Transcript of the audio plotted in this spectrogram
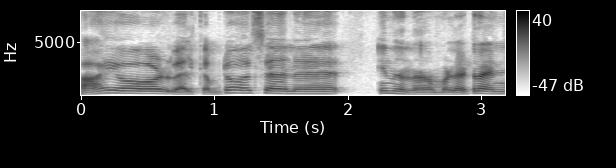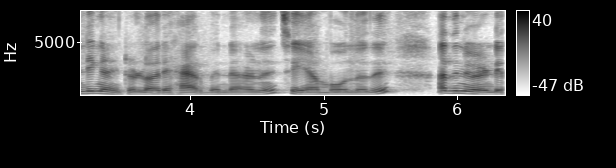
Hi all welcome to our channel ഇന്ന് നമ്മൾ ട്രെൻഡിങ് ആയിട്ടുള്ള ഒരു ഹെയർ ബെൻഡാണ് ചെയ്യാൻ പോകുന്നത്. അതിന് വേണ്ടി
